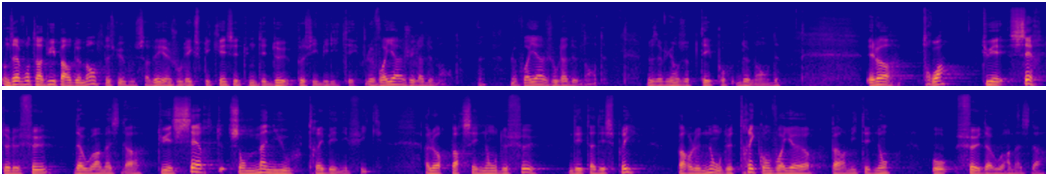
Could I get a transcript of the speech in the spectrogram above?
nous avons traduit par demande, parce que vous savez, hein, je vous l'ai expliqué, c'est une des deux possibilités, le voyage et la demande. Hein. le voyage ou la demande. Nous avions opté pour demande. Et alors, trois, tu es certes le feu d'Aoura Mazda, tu es certes son maniou très bénéfique. Alors, par ces noms de feu, d'état d'esprit, par le nom de très convoyeur parmi tes noms, au feu d'Aoura Mazda,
